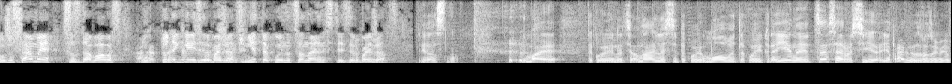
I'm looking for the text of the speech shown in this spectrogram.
То же самое создавалось... ну, кто такие азербайджанцы? Нет такой национальности азербайджанцев. Ясно. Немає такої національності, такої мови, такої країни. Це все Росія. Я правильно зрозумів?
